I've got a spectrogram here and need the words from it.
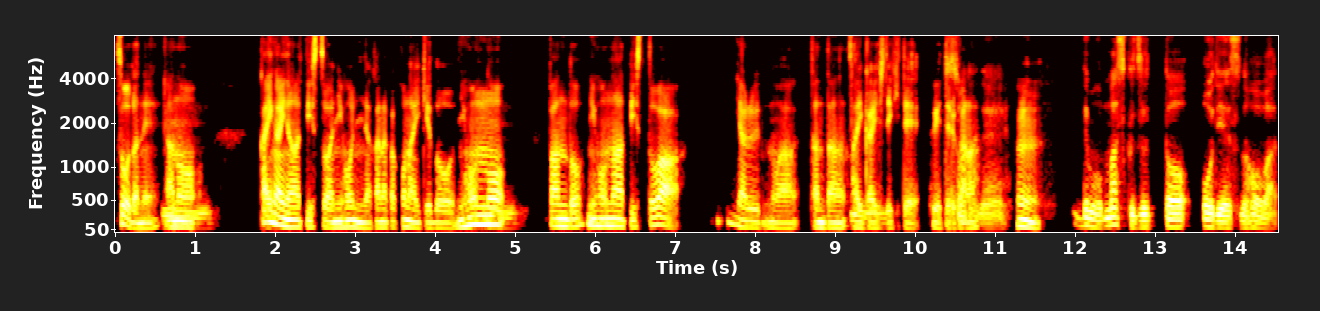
そうだね。あの、海外のアーティストは日本になかなか来ないけど、日本のうんバンド、日本のアーティストはやるのはだんだん再開してきて増えてるかな。そうだね。うん。でもマスクずっとオーディエンスの方は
